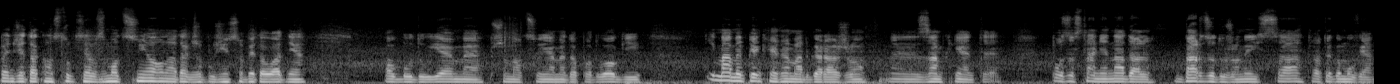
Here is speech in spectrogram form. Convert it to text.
będzie ta konstrukcja wzmocniona, także później sobie to ładnie obudujemy, przymocujemy do podłogi i mamy pięknie temat garażu y, zamknięty. Pozostanie nadal bardzo dużo miejsca, dlatego mówię,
